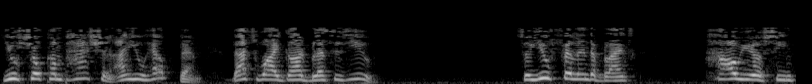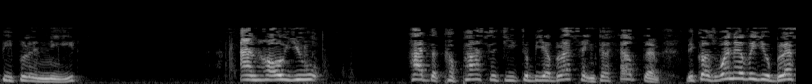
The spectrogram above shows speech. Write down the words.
you show compassion and you help them. That's why God blesses you. So you fill in the blanks how you have seen people in need and how you had the capacity to be a blessing, to help them. Because whenever you bless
